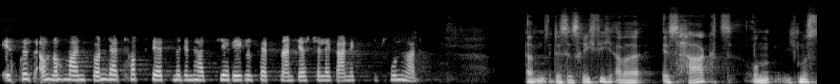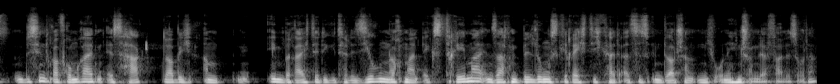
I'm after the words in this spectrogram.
ist das auch nochmal ein Sondertopf, der jetzt mit den Hartz-IV-Regelsätzen an der Stelle gar nichts zu tun hat. Ähm, das ist richtig, aber es hakt, um, ich muss ein bisschen drauf rumreiten, es hakt, glaube ich, am, im Bereich der Digitalisierung nochmal extremer in Sachen Bildungsgerechtigkeit, als es in Deutschland nicht ohnehin schon der Fall ist, oder?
